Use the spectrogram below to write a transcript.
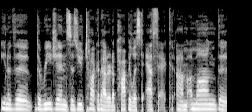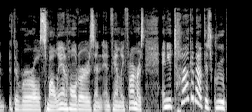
you know the the regions as you talk about it a populist ethic um, among the the rural small landholders and, and family farmers, and you talk about this group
